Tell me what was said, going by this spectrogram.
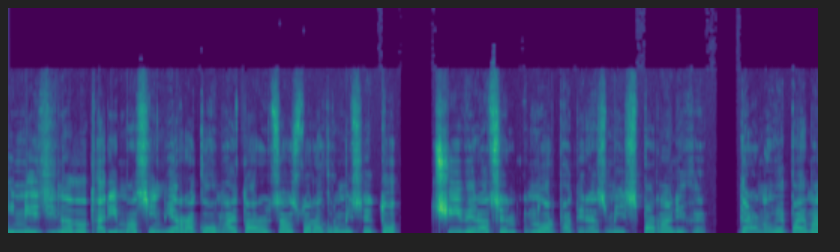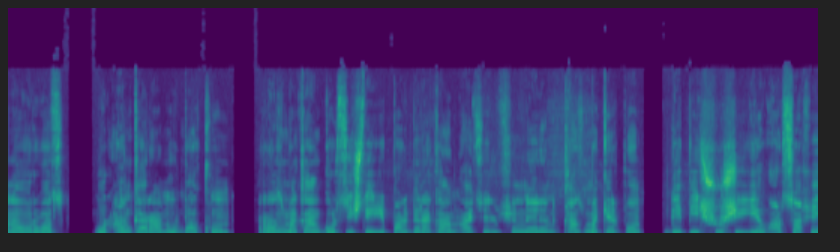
9-ի զինադատարի մասին երրակողմ հայտարարության ստորագրումից հետո չի վերացել նոր պատերազմի սպառնալիքը։ Դրանով է պայմանավորված, որ Անկարան ու Բաքուն ռազմական գործիչների պարբերական այցելություններ են կազմակերպում դեպի Շուշի եւ Արցախի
